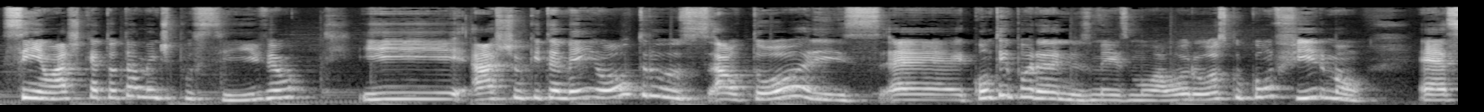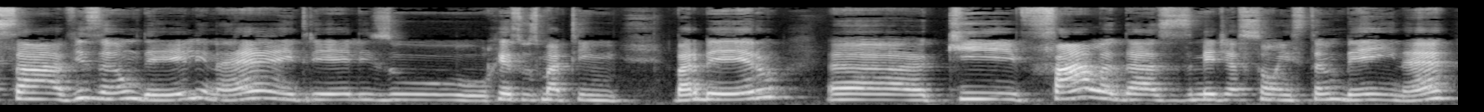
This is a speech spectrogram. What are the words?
Sim, eu acho que é totalmente possível e acho que também outros autores é, contemporâneos mesmo ao Orozco confirmam essa visão dele, né? Entre eles o Jesus Martim Barbeiro, uh, que fala das mediações também, né?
